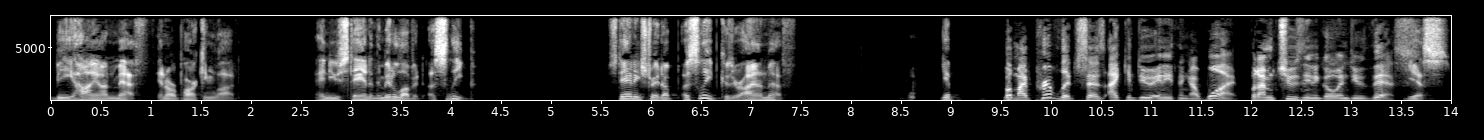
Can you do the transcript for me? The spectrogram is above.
be high on meth in our parking lot. And you stand in the middle of it asleep. Standing straight up asleep because you're high on meth. Yep. but my privilege says I can do anything I want, but I'm choosing to go and do this. Yes.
